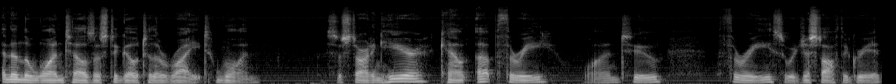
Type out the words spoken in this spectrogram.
and then the 1 tells us to go to the right 1. So starting here, count up 3. 1, 2, 3. So we're just off the grid.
